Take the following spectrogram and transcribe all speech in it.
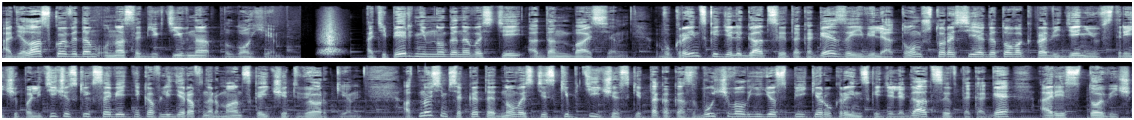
А дела с ковидом у нас объективно плохи. А теперь немного новостей о Донбассе. В украинской делегации ТКГ заявили о том, что Россия готова к проведению встречи политических советников лидеров нормандской четверки. Относимся к этой новости скептически, так как озвучивал ее спикер украинской делегации в ТКГ Арестович,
